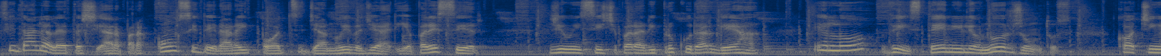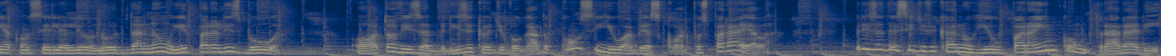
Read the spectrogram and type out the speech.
Cidália alerta Chiara para considerar a hipótese de a noiva de Ari aparecer. Gil insiste para Ari procurar guerra. Elô vê Stênio e Leonor juntos. Cotinha aconselha Leonor a não ir para Lisboa. Otto avisa Brisa que o advogado conseguiu habeas corpus para ela. Brisa decide ficar no rio para encontrar Ari.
